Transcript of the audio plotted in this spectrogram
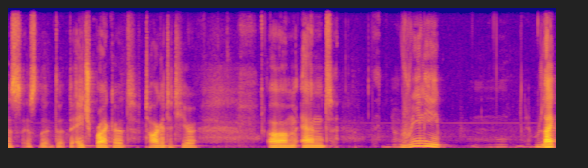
is, is the, the, the, age bracket targeted here. Um, and really, like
